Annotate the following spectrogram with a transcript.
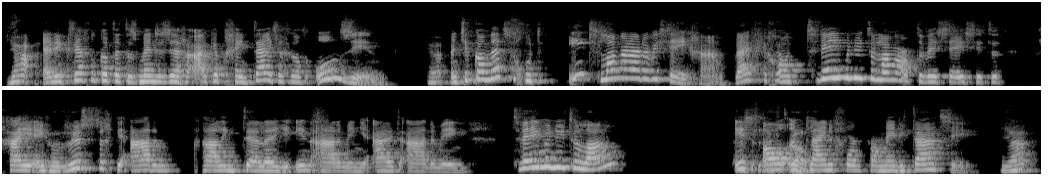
Ja. En ik zeg ook altijd als mensen zeggen, ah, ik heb geen tijd, zeg ik dat onzin. Ja. Want je kan net zo goed iets langer naar de wc gaan. Blijf je gewoon twee minuten langer op de wc zitten. Ga je even rustig je ademhaling tellen, je inademing, je uitademing. Twee minuten lang is al een wel. kleine vorm van meditatie. Ja.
